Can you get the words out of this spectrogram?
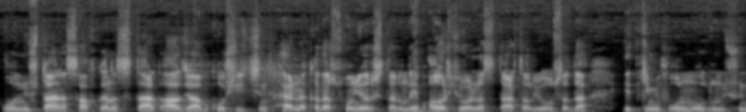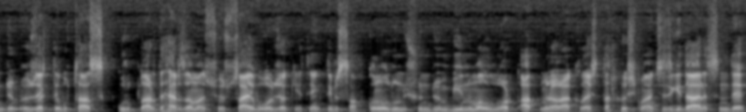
13 tane safkanın start alacağı bu koşu için her ne kadar son yarışlarında hep ağır kilolarla start alıyor olsa da etkin bir form olduğunu düşündüm. Özellikle bu tarz gruplarda her zaman söz sahibi olacak yetenekli bir safkan olduğunu düşündüğüm bir numaralı Lord Admiral arkadaşlar. Hışman çizgi dairesinde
